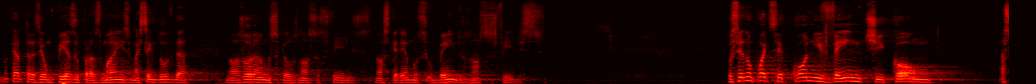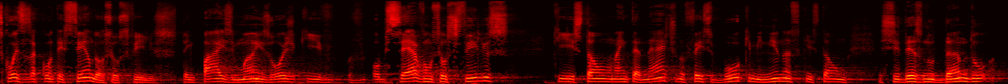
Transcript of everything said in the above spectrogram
eu não quero trazer um peso para as mães, mas sem dúvida nós oramos pelos nossos filhos, nós queremos o bem dos nossos filhos. Você não pode ser conivente com as coisas acontecendo aos seus filhos. Tem pais e mães hoje que observam seus filhos que estão na internet, no Facebook, meninas que estão se desnudando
